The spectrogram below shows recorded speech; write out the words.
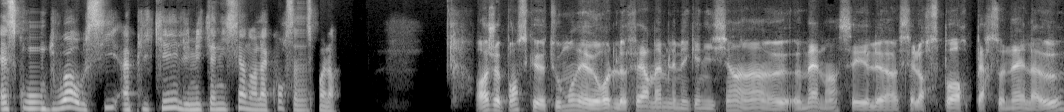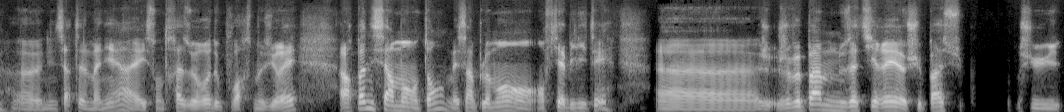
Est-ce qu'on doit aussi impliquer les mécaniciens dans la course à ce point-là? Oh, je pense que tout le monde est heureux de le faire, même les mécaniciens hein, eux-mêmes. Hein. c'est leur sport personnel à eux, euh, d'une certaine manière, et ils sont très heureux de pouvoir se mesurer. Alors, pas nécessairement en temps, mais simplement en, fiabilité. Euh, je ne veux pas nous attirer, je ne suis pas je suis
